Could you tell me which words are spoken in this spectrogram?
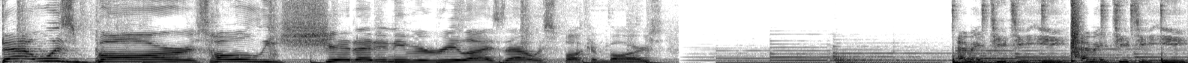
That was bars. Holy shit, I didn't even realize that was fucking bars. M-A-T-T-E, M-A-T-T-E,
